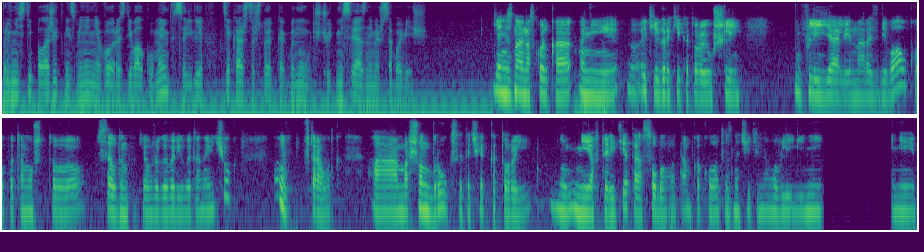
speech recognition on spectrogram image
привнести положительные изменения в раздевалку Мемфиса, или тебе кажется, что это как бы, ну, чуть-чуть не связанные между собой вещи? Я не знаю, насколько они, эти игроки, которые ушли, влияли на раздевалку, потому что Селден, как я уже говорил, это новичок, ну, второгодка. А Маршон Брукс это человек, который ну, не авторитета особого там какого-то значительного в лиге не имеет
